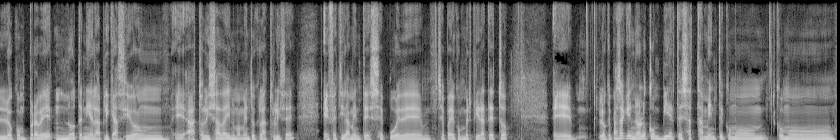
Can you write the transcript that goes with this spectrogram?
lo comprobé, no tenía la aplicación actualizada y en el momento que la actualicé, efectivamente se puede, se puede convertir a texto. Eh, lo que pasa es que no lo convierte exactamente como, como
